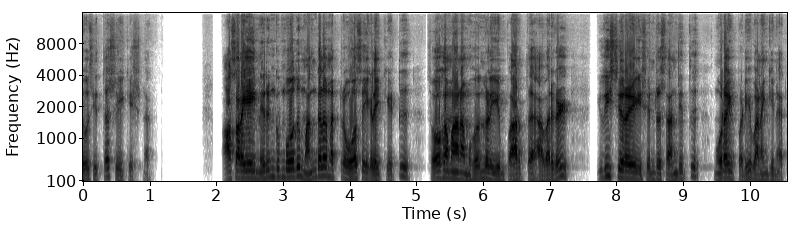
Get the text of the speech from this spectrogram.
யோசித்த ஸ்ரீகிருஷ்ணர். ஆசரையை நெருங்கும்போது மங்களமற்ற ஓசைகளை கேட்டு சோகமான முகங்களையும் பார்த்த அவர்கள் யுதிஷ்டிரரை சென்று சந்தித்து முறைப்படி வணங்கினர்.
